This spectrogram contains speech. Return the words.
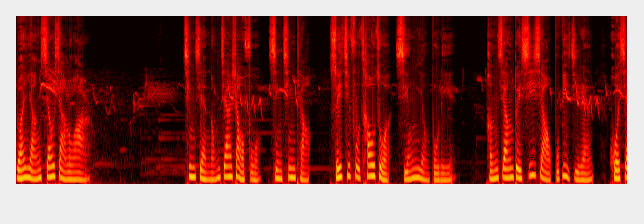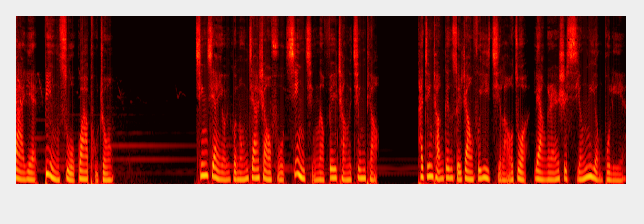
滦阳萧下落二。清县农家少妇，性轻佻，随其父操作，形影不离。横相对嬉笑，不避忌人，或夏夜病宿瓜圃中。清县有一个农家少妇，性情呢非常的轻佻，她经常跟随丈夫一起劳作，两个人是形影不离。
